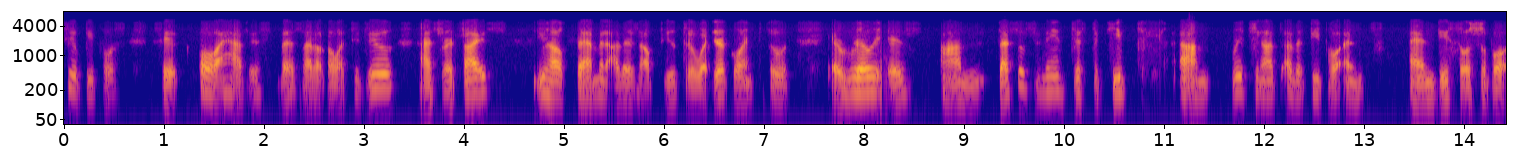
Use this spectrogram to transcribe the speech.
too. People say, "Oh, I have this, this, I don't know what to do." Ask for advice. You help them, and others help you through what you're going through. It really is. Um, that's what you need just to keep um, reaching out to other people and and be sociable,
